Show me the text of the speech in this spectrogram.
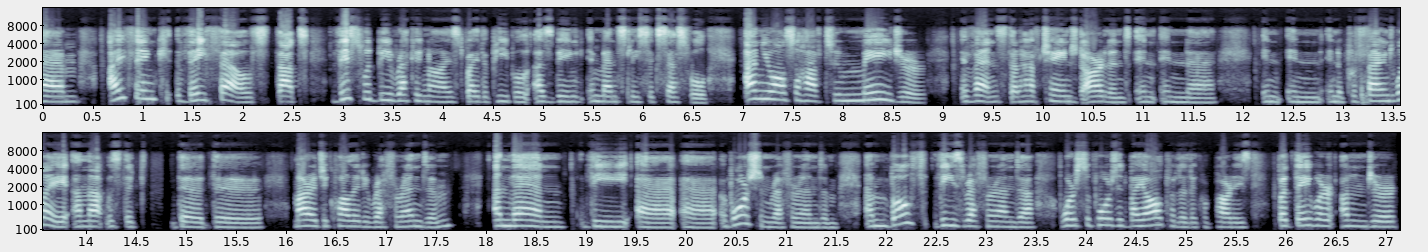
Um, I think they felt that this would be recognised by the people as being immensely successful. And you also have two major events that have changed Ireland in in uh, in, in in a profound way, and that was the the the marriage equality referendum and then the uh, uh, abortion referendum. And both these referenda were supported by all political parties, but they were under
